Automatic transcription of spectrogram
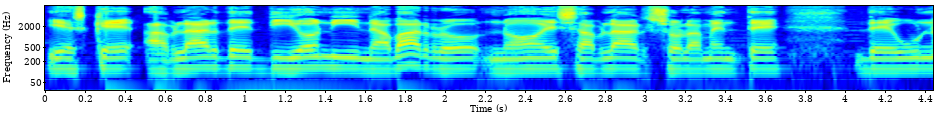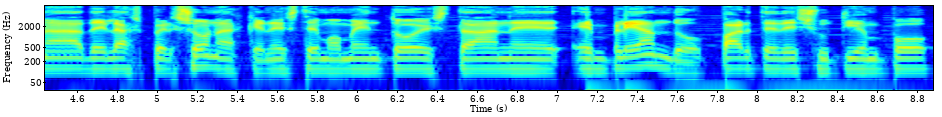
Y es que hablar de Diony Navarro no es hablar solamente de una de las personas que en este momento están eh, empleando parte de su tiempo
